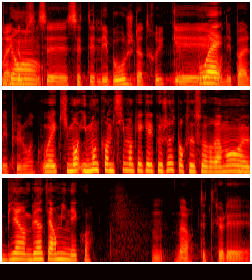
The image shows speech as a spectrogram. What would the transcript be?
Ouais, Dans- comme si c'est- c'était l'ébauche d'un truc et Ouais. on n'est pas allé plus loin quoi. Ouais, qui man- il manque comme s'il manquait quelque chose pour que ce soit vraiment euh, bien, bien terminé, quoi. Mm. alors peut-être que les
